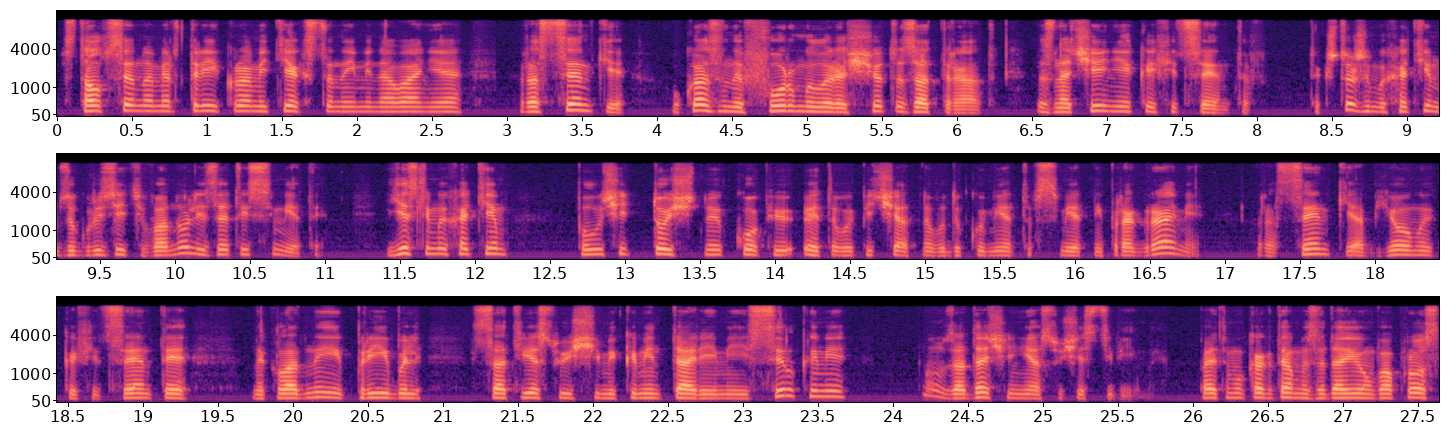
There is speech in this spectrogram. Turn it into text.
В столбце номер 3, кроме текста наименования расценки, указаны формулы расчета затрат, значения коэффициентов. Так что же мы хотим загрузить в А0 из этой сметы? Если мы хотим получить точную копию этого печатного документа в сметной программе, расценки, объемы, коэффициенты, накладные, прибыль соответствующими комментариями и ссылками, ну, задача неосуществимая. Поэтому, когда мы задаем вопрос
